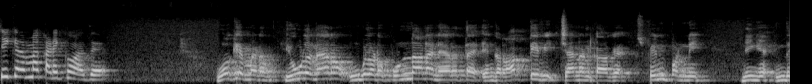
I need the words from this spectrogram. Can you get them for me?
சீக்கிரமா கிடைக்கும் அது. ஓகே மேடம் இவ்வளவு நேரம் உங்களோட பொன்னான நேரத்தை எங்க ராக் டிவி சேனலுக்காக ஸ்பெண்ட் பண்ணி நீங்க இந்த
